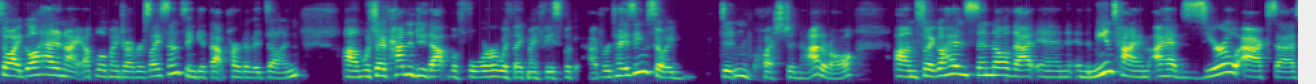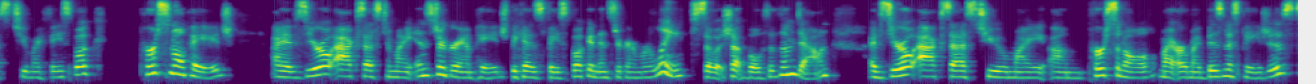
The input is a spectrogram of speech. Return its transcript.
So I go ahead and I upload my driver's license and get that part of it done, um, which I've had to do that before with like my Facebook advertising. So I didn't question that at all. Um, so I go ahead and send all that in. In the meantime, I have zero access to my Facebook personal page I have zero access to my Instagram page because Facebook and Instagram were linked. So it shut both of them down. I have zero access to my um, personal, my or my business pages.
